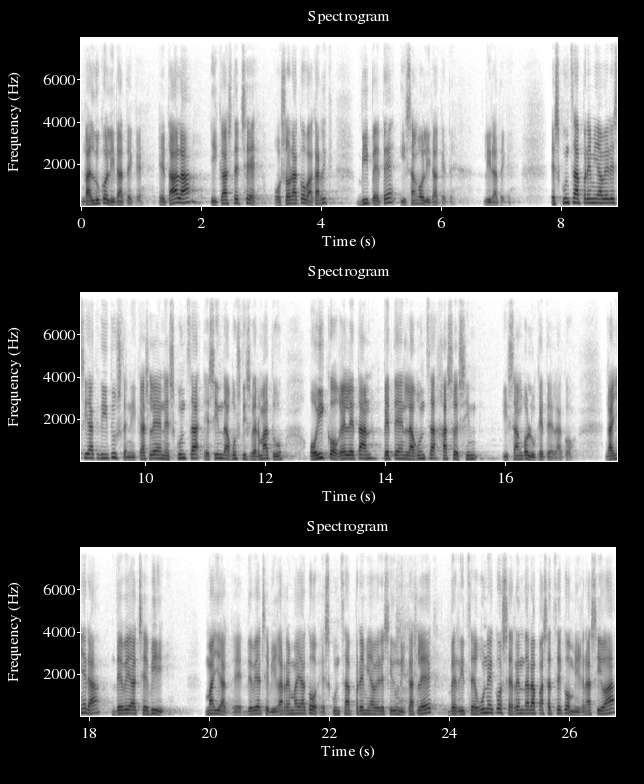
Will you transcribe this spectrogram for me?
galduko lirateke. Eta hala, ikastetxe osorako bakarrik bi pete izango lirakete, lirateke. Hezkuntza premia bereziak dituzten ikasleen hezkuntza ezin da guztiz bermatu, ohiko geletan peteen laguntza jaso ezin izango luketeelako. Gainera, DBH2 mailak, eh, DBH bigarren mailako hezkuntza premia berezidun ikasleek berritzeguneko zerrendara pasatzeko migrazioa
